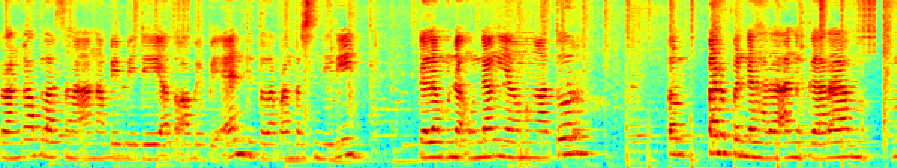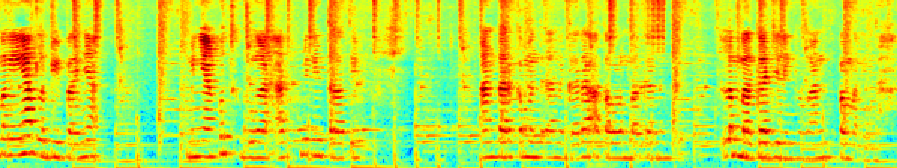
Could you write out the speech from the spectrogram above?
rangka pelaksanaan APBD atau APBN ditetapkan tersendiri dalam undang-undang yang mengatur perbendaharaan negara mengingat lebih banyak menyangkut hubungan administratif antar kementerian negara atau lembaga lembaga di lingkungan pemerintah.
